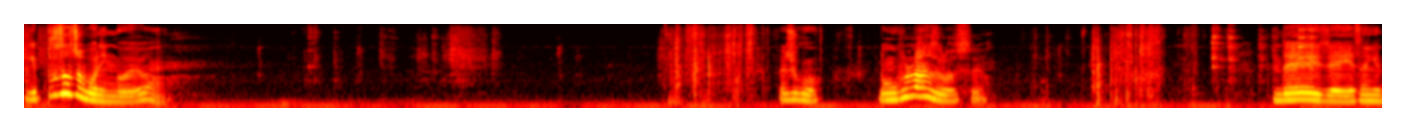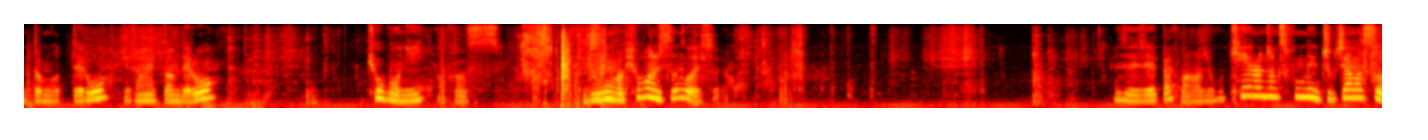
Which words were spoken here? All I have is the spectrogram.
이게 부서져 버린 거예요. 그래가지고 너무 혼란스러웠어요. 근데 이제 예상했던 것대로 예상했던 대로 표본이 없어졌어요. 누군가 표본을 쓴 거였어요. 그래서 이제 딱 와가지고 케이론 장수풍뎅이 죽지 않았어.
